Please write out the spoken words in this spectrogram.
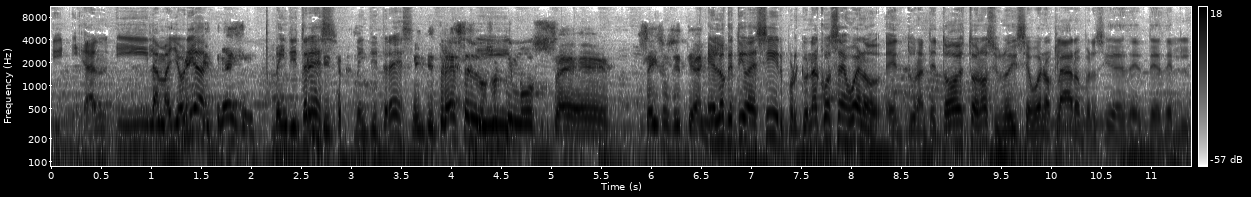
y, la mayoría. 23. 23. 23. 23 en los últimos 6 eh, o 7 años. Es lo que te iba a decir, porque una cosa es, bueno, eh, durante todo esto, ¿no? Si uno dice, bueno, claro, pero si desde, desde el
